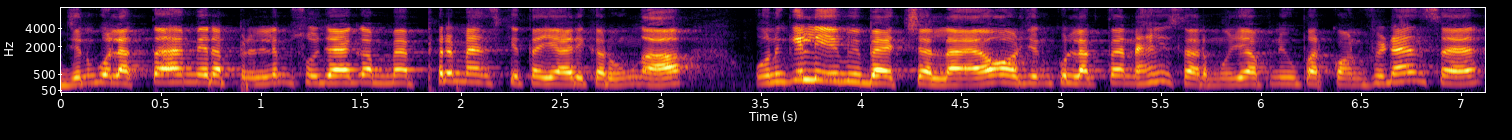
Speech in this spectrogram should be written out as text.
जिनको लगता है मेरा प्रिलिम्स हो जाएगा, मैं फिर मैं इसकी तैयारी करूँगा। उनके लिए भी बैच चल रहा है और जिनको लगता नहीं, सर, मुझे अपने ऊपर कॉन्फिडेंस है,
